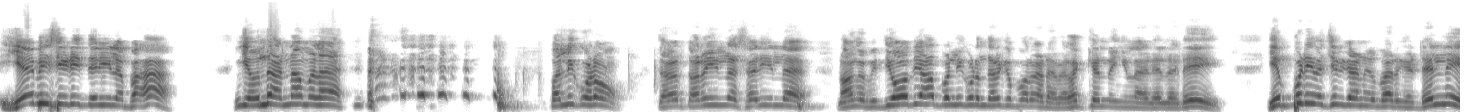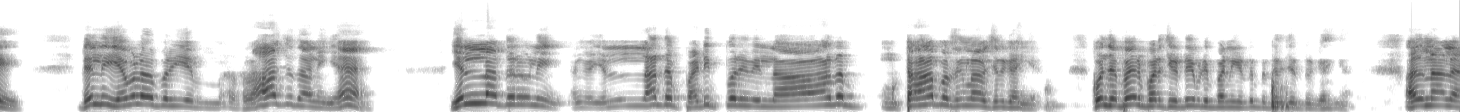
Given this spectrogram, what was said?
ஏபிசிடி தெரியலப்பா. இங்கே வந்து அண்ணாமலை. பள்ளிக்கூடம். த- தரையில்லை சரியில்லை. நாங்கள் வித்யோதயா பள்ளிக்கூடம் திறக்க போறாட விளக்கன்னீங்களா டேய், டேய் எப்படி வச்சிருக்கானுங்க பாருங்க டெல்லி. டெல்லி எவ்வளோ பெரிய ராஜதானிங்க? எல்லா தெருவுலையும் அங்கே எல்லாத்த படிப்பறிவு இல்லாத முட்டா பசங்களாக வச்சுருக்காங்க. கொஞ்சம் பேர் படிச்சுக்கிட்டு இப்படி பண்ணிக்கிட்டு இப்படி தெரிஞ்சிட்டு இருக்காங்க. அதனால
